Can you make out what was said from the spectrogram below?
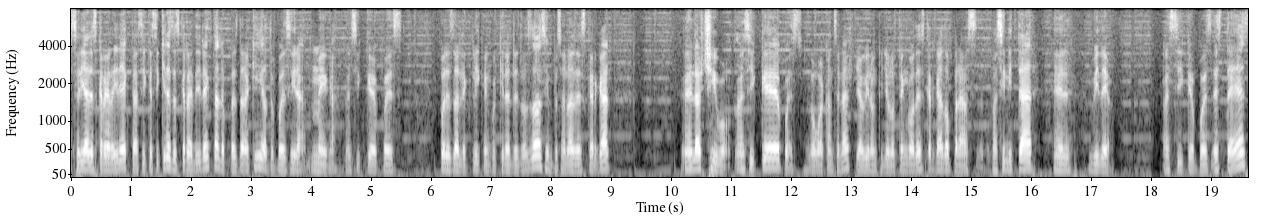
sería descarga directa, así que si quieres descarga directa le puedes dar aquí o te puedes ir a Mega. Así que pues puedes darle clic en cualquiera de los dos y empezar a descargar el archivo. Así que pues lo voy a cancelar. Ya vieron que yo lo tengo descargado para facilitar el video. Así que pues este es.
